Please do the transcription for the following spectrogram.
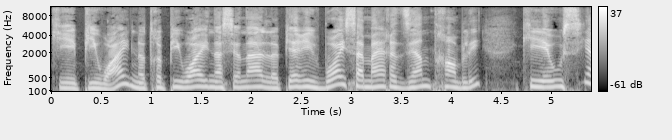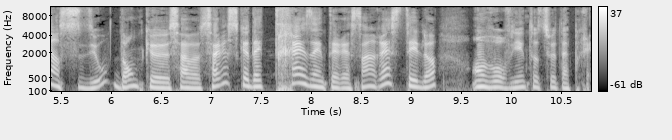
qui est PY, notre PY national Pierre-Yves Bois et sa mère Diane Tremblay, qui est aussi en studio. Donc, euh, ça, ça risque d'être très intéressant. Restez là. On vous revient tout de suite après.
